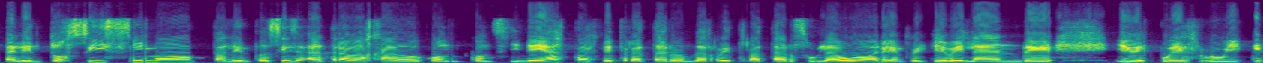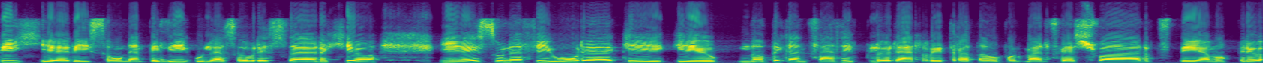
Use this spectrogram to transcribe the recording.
talentosísimo, talentosísimo, ha trabajado con, con, cineastas que trataron de retratar su labor, Enrique Velande y después Rui Krieger hizo una película sobre Sergio, y es una figura que, que no te cansás de explorar, retratado por Marcia Schwartz, digamos, pero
